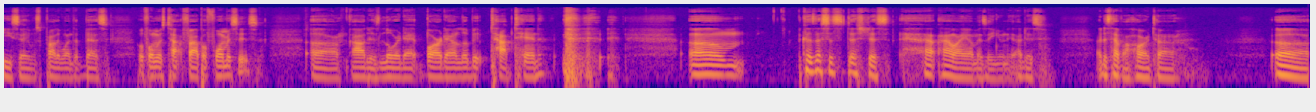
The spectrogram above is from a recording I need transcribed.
He said it was probably one of the best performance, top five performances. Uh, I'll just lower that bar down a little bit, top ten. um, because that's just that's just how, how I am as a unit. I just I just have a hard time. Uh,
